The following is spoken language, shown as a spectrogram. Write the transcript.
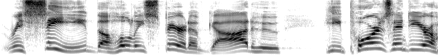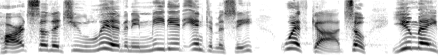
receive the Holy Spirit of God, who He pours into your heart so that you live in immediate intimacy with God. So you may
